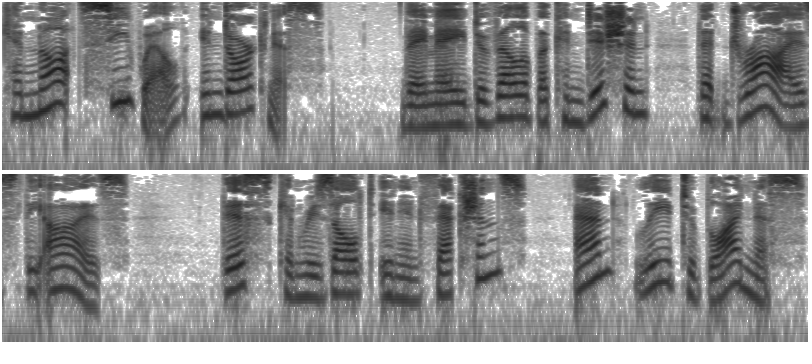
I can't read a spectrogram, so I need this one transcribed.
cannot see well in darkness. They may develop a condition that dries the eyes. This can result in infections and lead to blindness.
